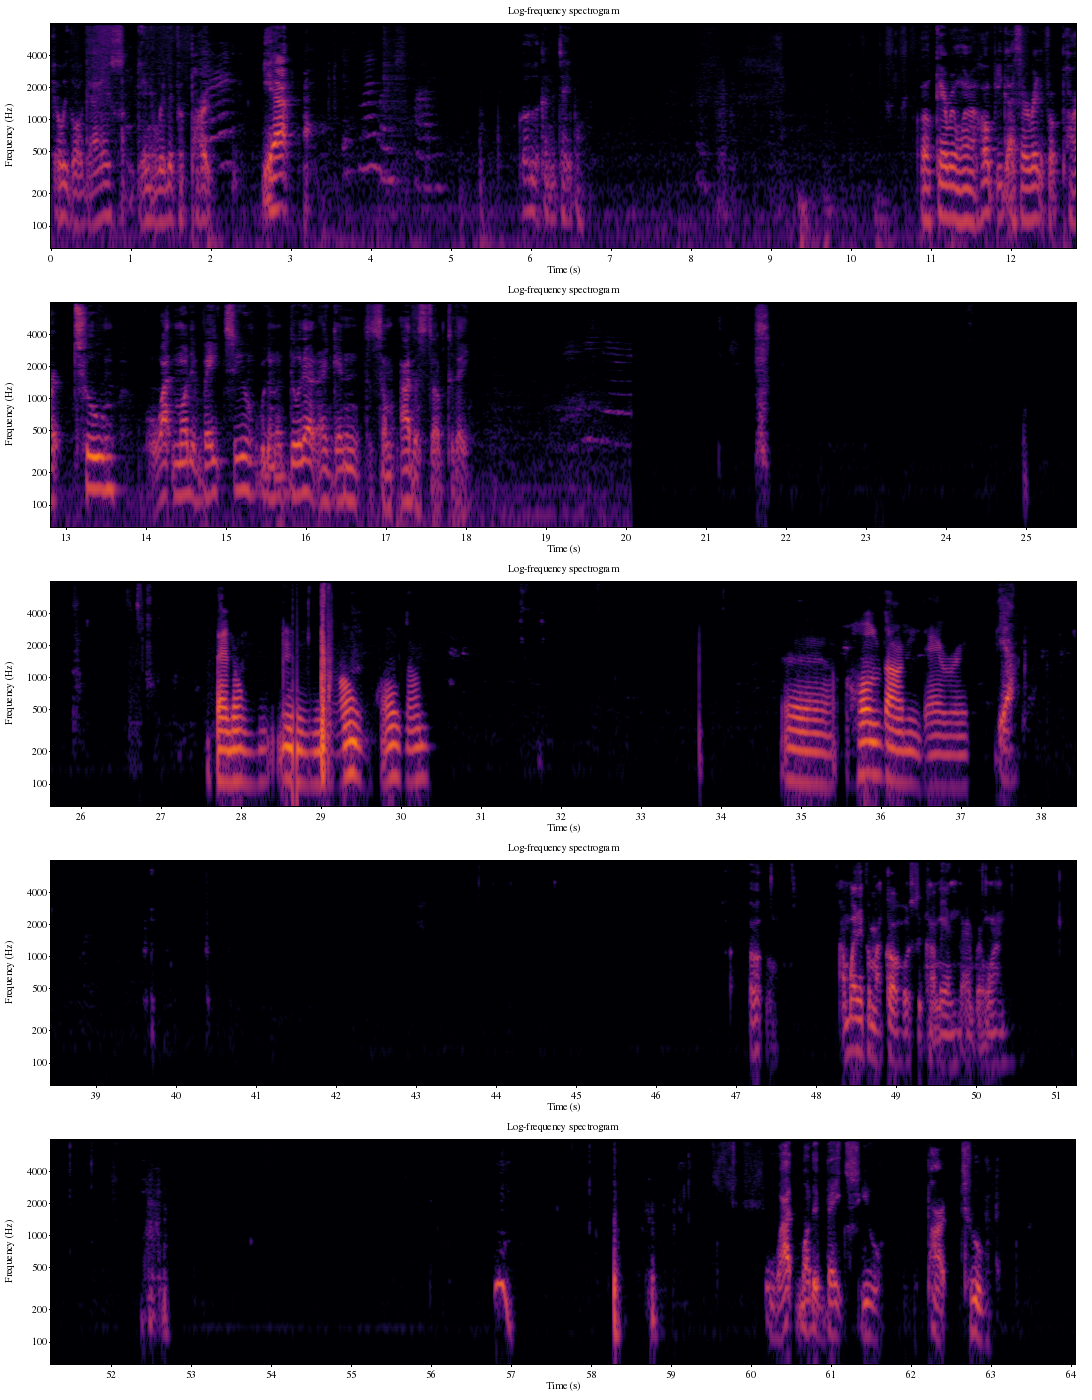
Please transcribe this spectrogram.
Here we go, guys. Getting ready for part. Yeah. It's my lunchtime. Go look on the table. Okay, everyone. I hope you guys are ready for part two. What motivates you? We're gonna do that and get into some other stuff today. Pero, mm, no, hold on. Uh, hold on, Derek. Yeah. Oh, I'm waiting for my co-host to come in. Everyone. Hmm. What motivates you? Part two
